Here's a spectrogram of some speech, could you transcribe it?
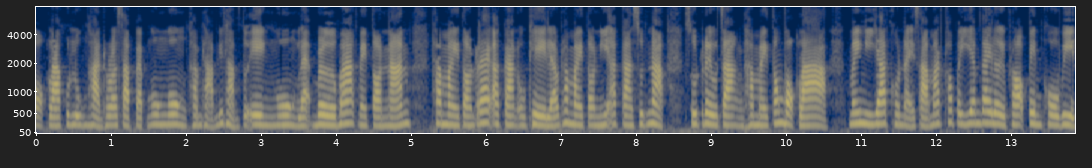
บอกลาคุณลุงผ่านโทรศัพท์แบบงงๆคำถามที่ถามตัวเองงง และเบลอมากในตอนนั้นทำไมตอนแรกอาการโอเค แล้วทำไมตอนนี้อาการสุดหนักสุดเร็วจังทำไมต้องบอกลาไม่มีญาติคนไหนสามารถเข้าไปเยี่ยมได้เลย เพราะเป็นโควิด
